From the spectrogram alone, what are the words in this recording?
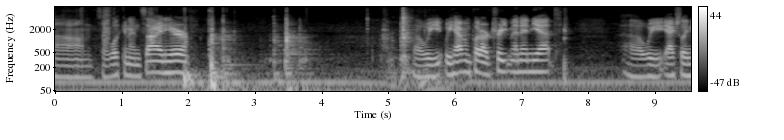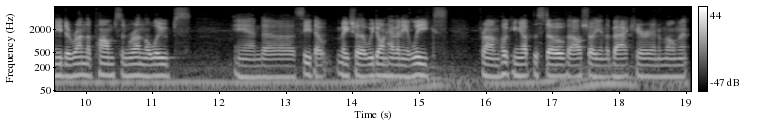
Um, so looking inside here. Uh, we, we haven't put our treatment in yet. Uh, we actually need to run the pumps and run the loops and uh, see that make sure that we don't have any leaks from hooking up the stove. I'll show you in the back here in a moment.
